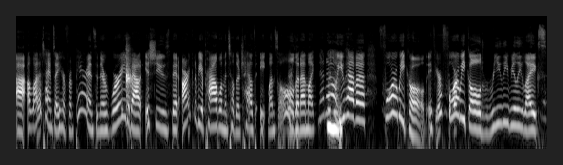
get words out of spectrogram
uh, a lot of times I hear from parents and they're worried about issues that aren't going to be a problem until their child's eight months old. And I'm like, no, no, Mhm. you have a four week old. If your four week old really, really likes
